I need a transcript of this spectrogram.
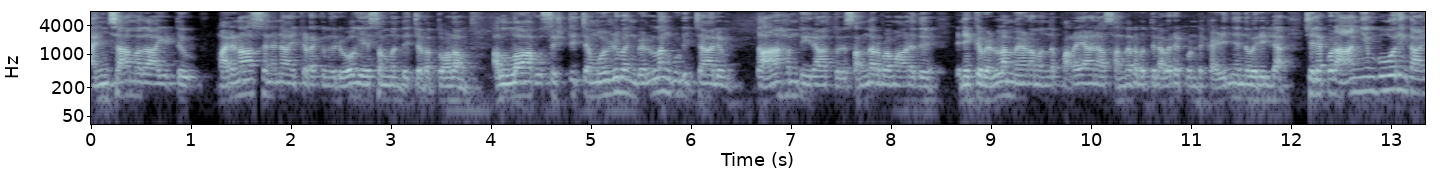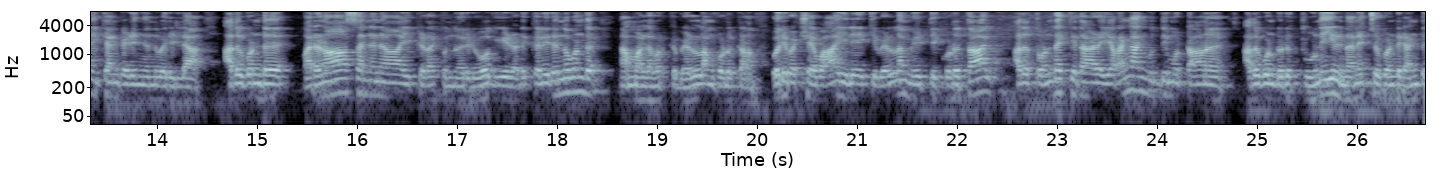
അഞ്ചാമതായിട്ട് മരണാസനനായി കിടക്കുന്ന രോഗിയെ സംബന്ധിച്ചിടത്തോളം അള്ളാഹു സൃഷ്ടിച്ച മുഴുവൻ വെള്ളം കുടിച്ചാലും ദാഹം തീരാത്തൊരു സന്ദർഭമാണിത്. എനിക്ക് വെള്ളം വേണമെന്ന് പറയാൻ ആ സന്ദർഭത്തിൽ അവരെ കൊണ്ട് കഴിഞ്ഞെന്ന് വരില്ല. ചിലപ്പോൾ ആംഗ്യം പോലും കാണിക്കാൻ കഴിഞ്ഞെന്ന് വരില്ല. അതുകൊണ്ട് മരണാസന്നനായി കിടക്കുന്ന ഒരു രോഗിയുടെ അടുക്കൽ ഇരുന്നുകൊണ്ട് നമ്മൾ അവർക്ക് വെള്ളം കൊടുക്കണം. ഒരുപക്ഷെ വായിലേക്ക് വെള്ളം വീഴ്ത്തി കൊടുത്താൽ അത് തൊണ്ടയ്ക്ക് താഴെ ഇറങ്ങാൻ ബുദ്ധിമുട്ടാണ്. അതുകൊണ്ട് ഒരു തുണിയിൽ നനച്ചുകൊണ്ട് രണ്ട്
